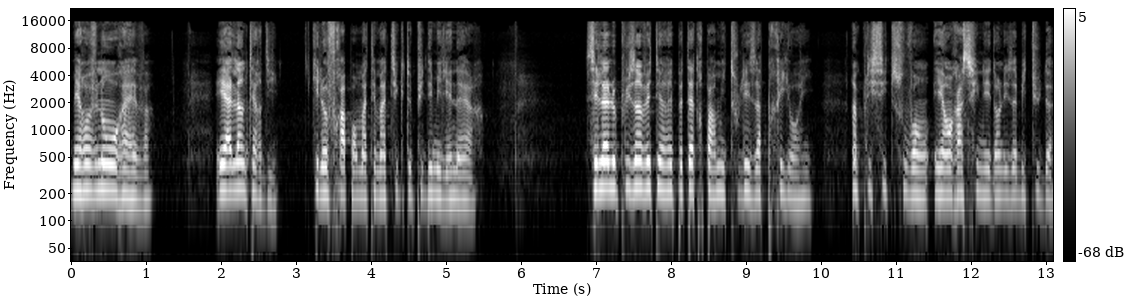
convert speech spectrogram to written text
Mais revenons au rêve et à l'interdit qui le frappe en mathématiques depuis des millénaires. C'est là le plus invétéré peut-être parmi tous les a priori, implicites souvent et enracinés dans les habitudes,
